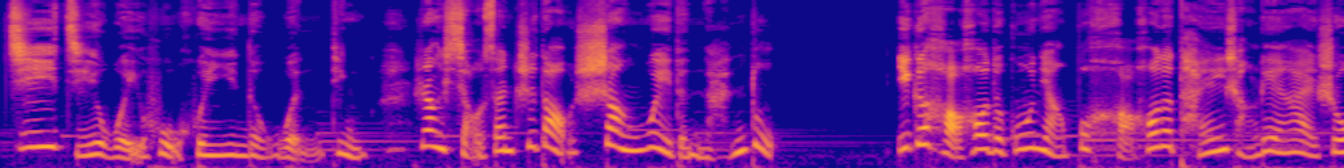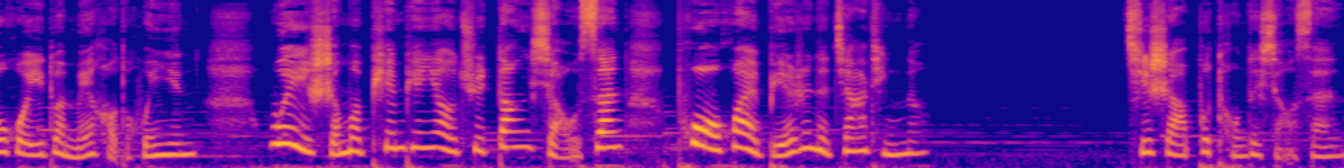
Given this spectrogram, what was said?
积极维护婚姻的稳定，让小三知道上位的难度。一个好好的姑娘不好好的谈一场恋爱，收获一段美好的婚姻，为什么偏偏要去当小三，破坏别人的家庭呢？其实啊，不同的小三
